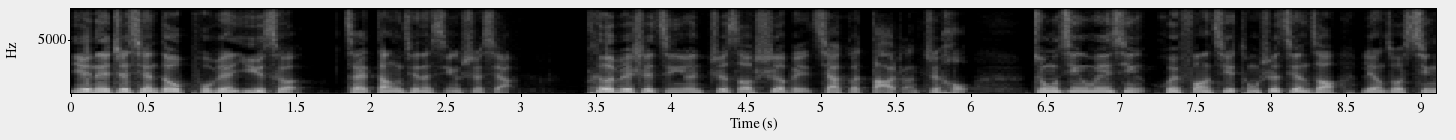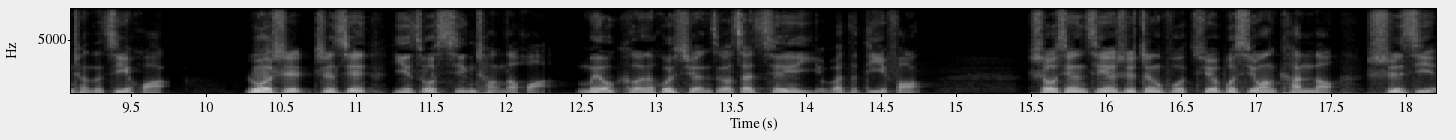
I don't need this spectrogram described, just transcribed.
业内之前都普遍预测，在当前的形势下，特别是晶圆制造设备价格大涨之后，中兴微星会放弃同时建造两座新厂的计划。若是只建一座新厂的话，没有可能会选择在建业以外的地方。首先，建业市政府绝不希望看到十几、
